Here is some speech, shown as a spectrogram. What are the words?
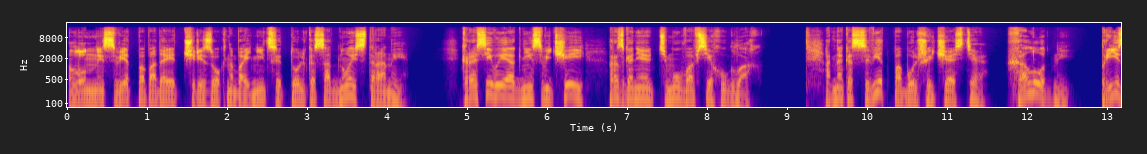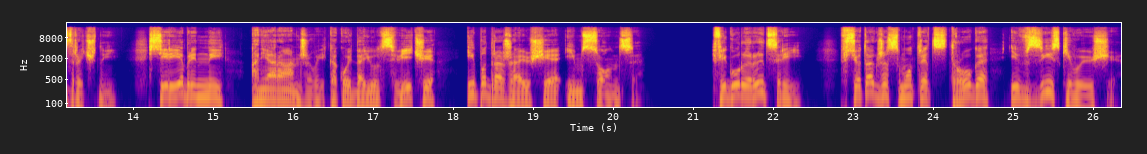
Лунный свет попадает через окна бойницы только с одной стороны, Красивые огни свечей разгоняют тьму во всех углах. Однако свет по большей части холодный, призрачный, серебряный, а не оранжевый, какой дают свечи и подражающее им солнце. Фигуры рыцарей все так же смотрят строго и взыскивающе.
